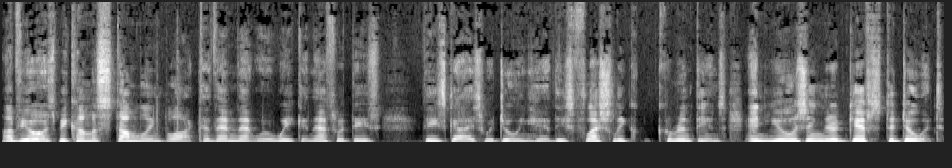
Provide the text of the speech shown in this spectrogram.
of yours become a stumbling block to them that were weak. And that's what these, these guys were doing here, these fleshly Corinthians, and using their gifts to do it.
